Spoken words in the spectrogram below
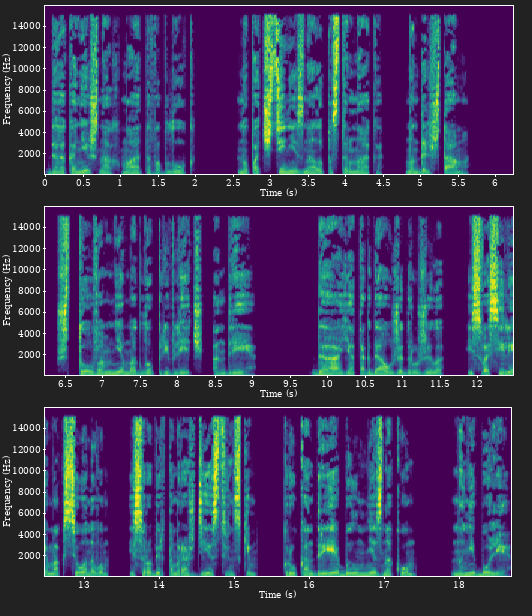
Да, конечно, Ахматова, Блок, но почти не знала Пастернака, Мандельштама. Что во мне могло привлечь Андрея? Да, я тогда уже дружила и с Василием Аксеновым, и с Робертом Рождественским. Круг Андрея был мне знаком, но не более.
